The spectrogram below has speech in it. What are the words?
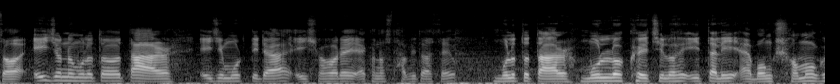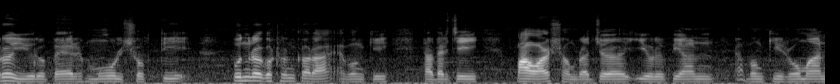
সো এই জন্য মূলত তার এই যে মূর্তিটা এই শহরে এখনও স্থাপিত আছে। মূলত তার মূল লক্ষ্যই ছিল ইতালি এবং সমগ্র ইউরোপের মূল শক্তি পুনর্গঠন করা এবং কি তাদের যেই পাওয়ার সাম্রাজ্য, ইউরোপিয়ান এবং কি রোমান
